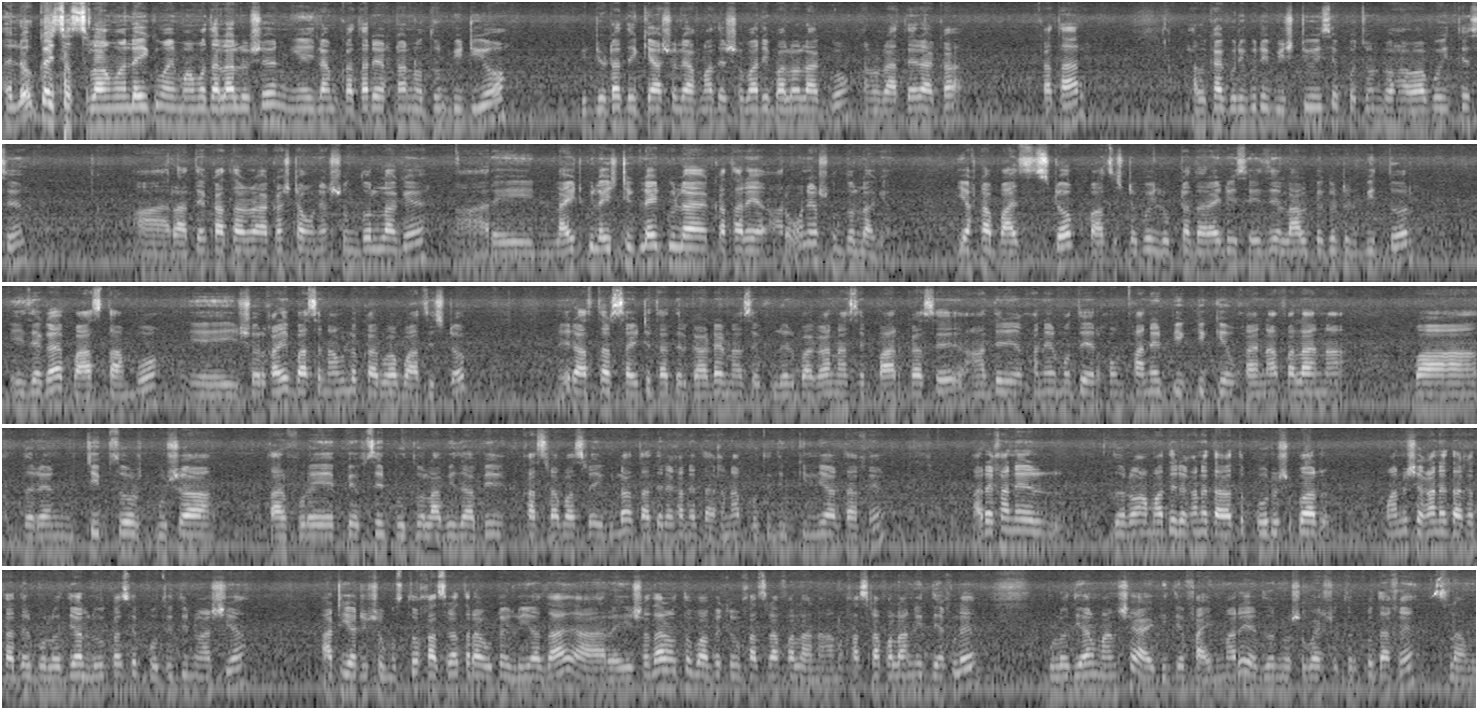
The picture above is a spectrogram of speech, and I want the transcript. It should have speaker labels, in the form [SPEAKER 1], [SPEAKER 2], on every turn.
[SPEAKER 1] Hello guys আসসালামু আলাইকুম আমি মোহাম্মদ আলাল হোসেন নিয়ে এলাম কাতারের একটা নতুন ভিডিও ভিডিওটা দেখে আসলে আপনাদের সবারই ভালো লাগবো। কারণ রাতের আঁকা কাতার, হালকা গুড়ি গুড়ি বৃষ্টি হয়েছে প্রচণ্ড হাওয়া বইতেছে। আর রাতে কাতার আকাশটা অনেক সুন্দর লাগে। আর এই লাইটগুলা স্ট্রিট লাইটগুলা কাতারে আর অনেক সুন্দর লাগে। একটা বাস স্টপ বাস স্টপে ওই লোকটা দাঁড়াই রয়েছে, এই যে লাল প্যাকেটের ভিতর। এই জায়গায় বাস থামবো। এই সরকারি বাসের নাম হলো কারুয়া বাস স্টপ। এই রাস্তার সাইডে তাদের গার্ডেন আছে, ফুলের বাগান আছে, পার্ক আছে। আমাদের এখানের মধ্যে এরকম ফানের পিকটিক কেউ খায় না, ফালায় না। বা ধরেন চিপসর কুসা তারপরে পেপসির বোতল, আবি যাবি কাঁচরা বাচরা এগুলা তাদের এখানে থাকে না, প্রতিদিন ক্লিয়ার থাকে। আর এখানের, ধরো আমাদের এখানে তারা তো পৌরসভার মানুষ এখানে থাকে, তাদের বলদিয়া লোক আছে, প্রতিদিন আসিয়া আঠি আঠি সমস্ত খাঁচরা তারা উঠাই লইয়া যায়। আর এই সাধারণতভাবে কেউ খাঁচরা ফালা না। খাঁচরা ফালানি দেখলে বলদিয়ার মানুষে আইডিতে ফাইন মারে, এর জন্য সবাই সতর্ক থাকে। আসসালামু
